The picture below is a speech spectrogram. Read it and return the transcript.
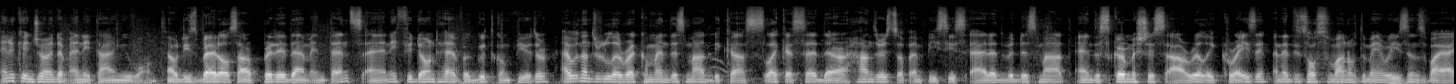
and you can can join them anytime you want. Now these battles are pretty damn intense and if you don't have a good computer, I would not really recommend this mod because like I said there are hundreds of NPCs added with this mod and the skirmishes are really crazy and that is also one of the main reasons why I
